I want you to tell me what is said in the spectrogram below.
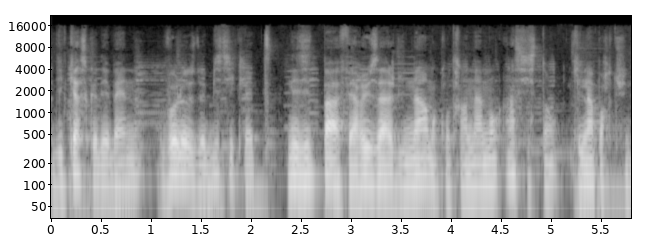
dit casque d'ébène, voleuse de bicyclette, n'hésite pas à faire usage d'une arme contre un amant insistant qui l'importune.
